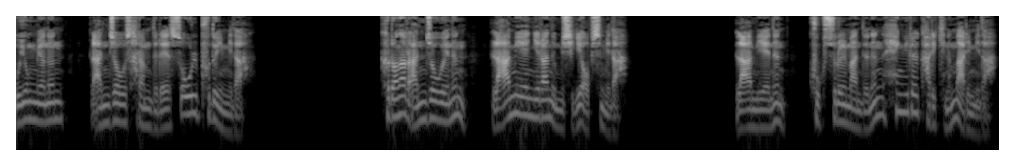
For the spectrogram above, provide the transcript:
우육면은 란저우 사람들의 소울푸드입니다. 그러나 란저우에는 라미엔이란 음식이 없습니다. 라미엔은 국수를 만드는 행위를 가리키는 말입니다.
